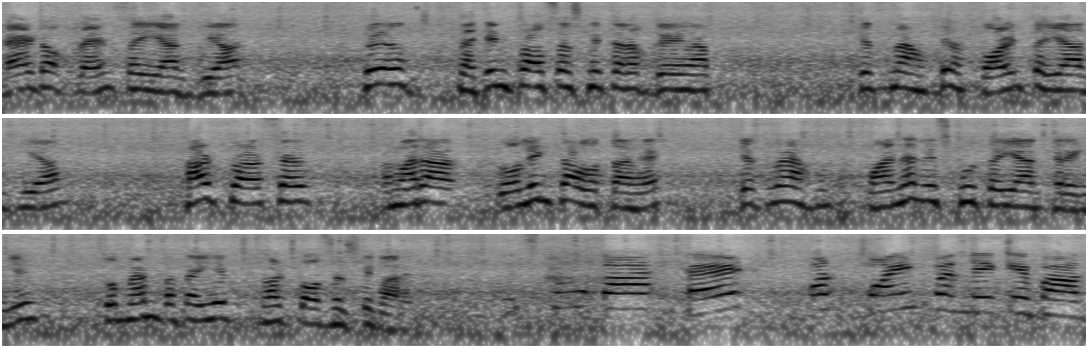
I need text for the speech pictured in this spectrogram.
हेड और पेन तैयार किया। फिर सेकंड प्रोसेस की तरफ़ गए हम, जिसमें हमने पॉइंट तैयार किया। थर्ड प्रोसेस हमारा रोलिंग का होता है, जिसमें हम फाइनल स्क्रू तैयार करेंगे। तो मैम बताइए थर्ड प्रोसेस के बारे में। स्क्रू का हेड और पॉइंट बनने के बाद,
